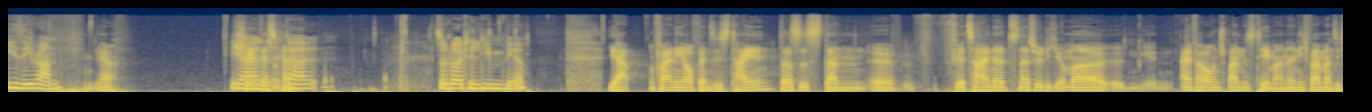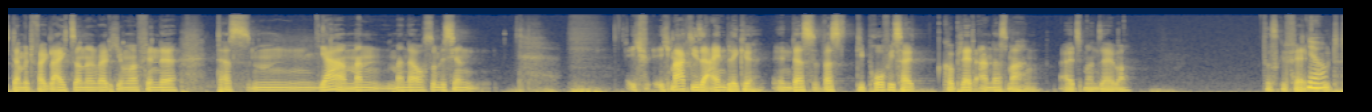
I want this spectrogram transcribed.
easy run. Ja. Schön, ja, da, so Leute lieben wir. Ja, vor allen Dingen auch, wenn sie es teilen. Das ist dann äh, für Zahlennerds natürlich immer äh, einfach auch ein spannendes Thema. Ne? Nicht, weil man sich damit vergleicht, sondern weil ich immer finde, dass mh, mm, ja, man, man da auch so ein bisschen. Ich, ich mag diese Einblicke in das, was die Profis halt komplett anders machen als man selber. Das gefällt ja. mir gut.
